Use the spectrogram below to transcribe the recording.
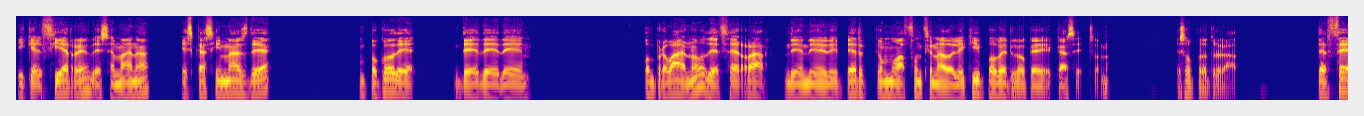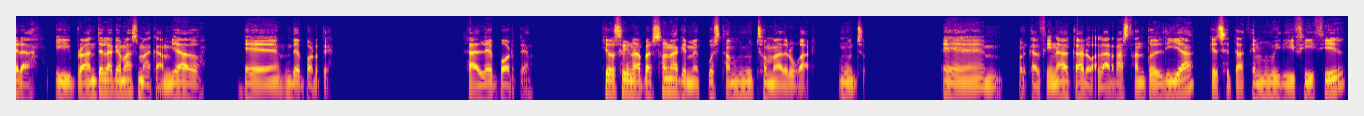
y que el cierre de semana es casi más de un poco de de, de, comprobar, ¿no? De cerrar, de, ver cómo ha funcionado el equipo, ver lo que, has hecho, ¿no? Eso por otro lado. Tercera, y probablemente la que más me ha cambiado, eh, deporte. O sea, el deporte. Yo soy una persona que me cuesta mucho madrugar, mucho. Em, porque al final, claro, alargas tanto el día que se te hace muy difícil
